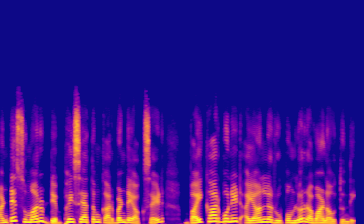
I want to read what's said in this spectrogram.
అంటే సుమారు డెబ్భై శాతం కార్బన్ డయాక్సైడ్ బైకార్బోనేట్ అయాన్ల రూపంలో రవాణా అవుతుంది.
